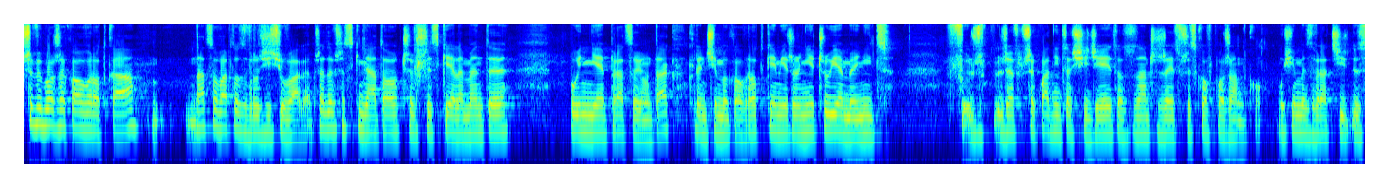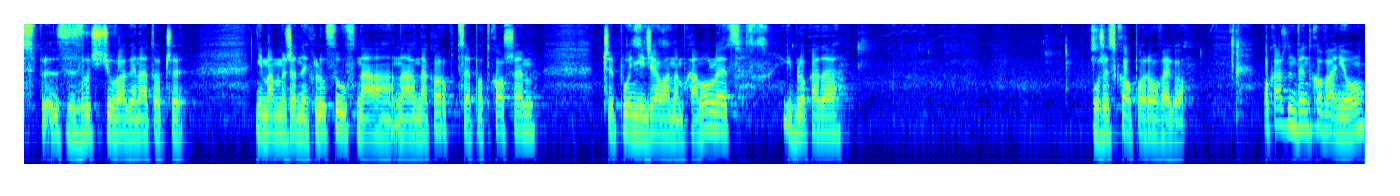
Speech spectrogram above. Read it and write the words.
Przy wyborze kołowrotka na co warto zwrócić uwagę? Przede wszystkim na to, czy wszystkie elementy płynnie pracują, tak? Kręcimy kołowrotkiem, jeżeli nie czujemy nic, że w przekładni coś się dzieje, to znaczy, że jest wszystko w porządku. Musimy zwrócić uwagę na to, czy nie mamy żadnych lusów na, na, na korbce, pod koszem, czy płynnie działa nam hamulec i blokada łożyska oporowego. Po każdym wędkowaniu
